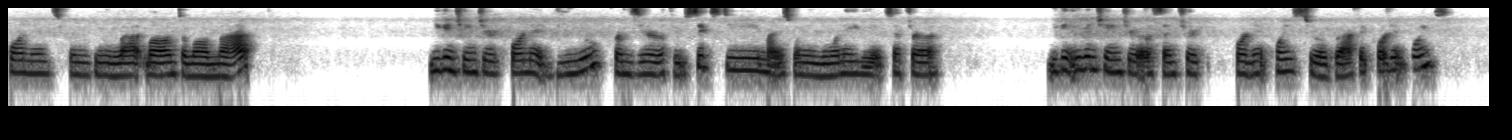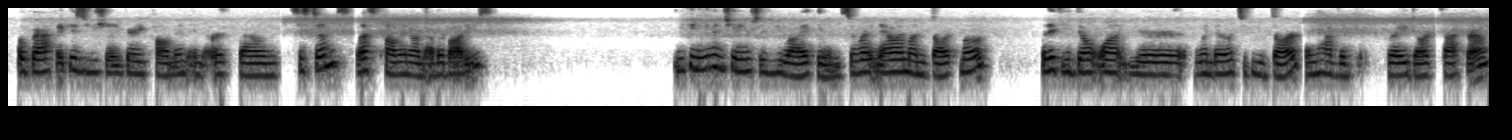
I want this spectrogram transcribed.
coordinates from being lat long to long lat. You can change your coordinate view from 0 to 360, minus 180 to 180, etc. You can even change your ocentric coordinate points to ographic coordinate points. Ographic is usually very common in earthbound systems, less common on other bodies. You can even change the UI theme. So right now I'm on dark mode, but if you don't want your window to be dark and have the gray dark background,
